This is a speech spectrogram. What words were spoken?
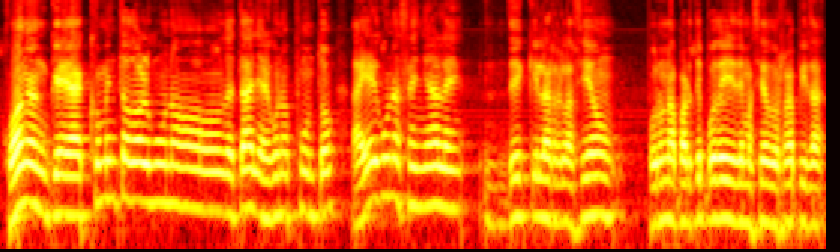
Juan, aunque has comentado algunos detalles, algunos puntos, ¿hay algunas señales de que la relación, por una parte, puede ir demasiado rápida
